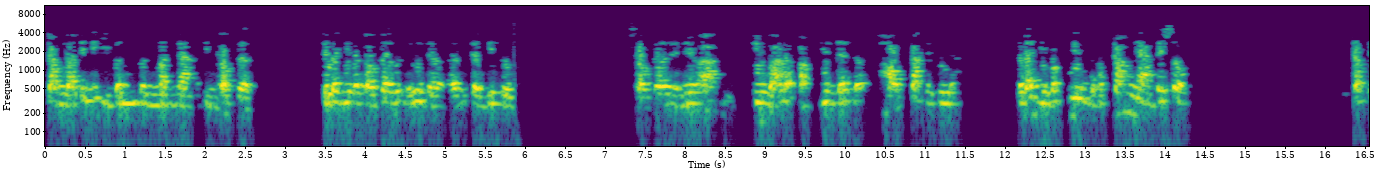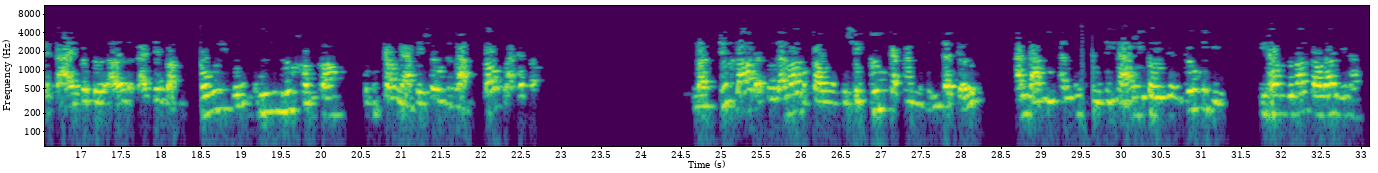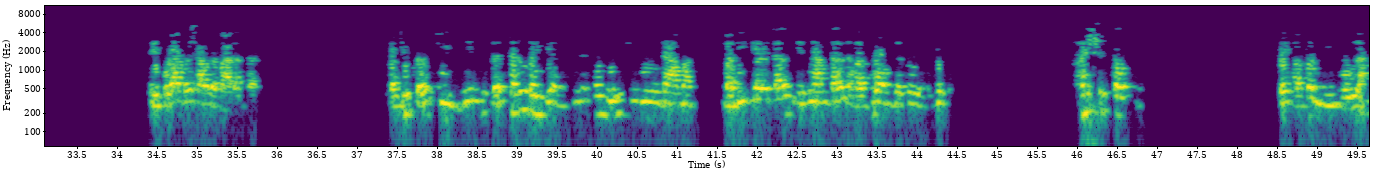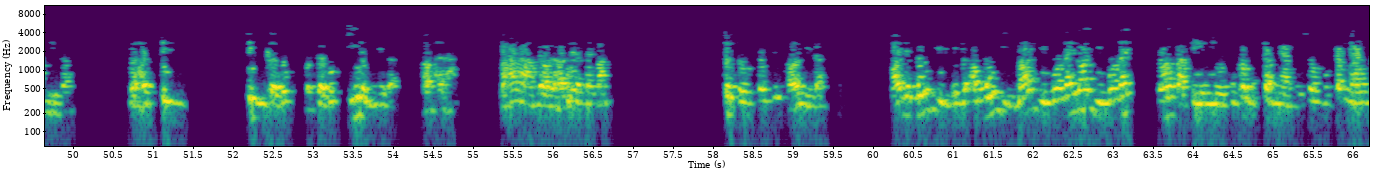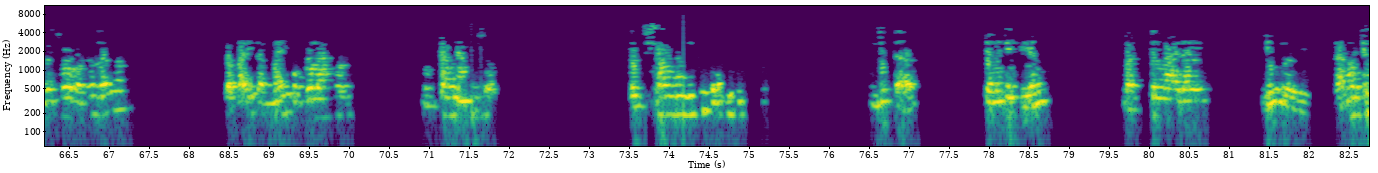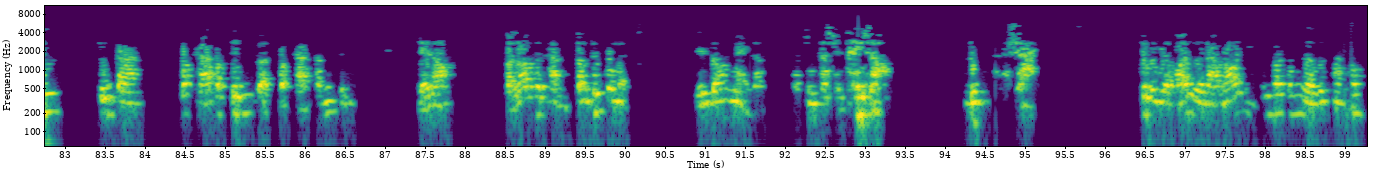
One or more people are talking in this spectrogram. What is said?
chồng là cái gì mình mình mình là tìm cầu cơ. Thì bây giờ cầu cơ với nữ ở trên cái tôi cầu cơ thì nếu à kêu quả là Phật duyên đến rồi học các cái tôi. Rồi đó nhiều Phật duyên một trăm ngàn cây số trong cái trại của tôi ở là trại chế bằng tối cũng quý nước không có, cũng trong nhà cây sâu được làm tốt là hết rồi. Mà trước đó là tôi đã nói một câu là tôi sẽ cứu các anh bị đã chửi anh làm gì anh thành tị nạn như tôi cứu cái gì? Thì không, tôi nói câu đó vậy nào. Thì qua bữa sau là bà đã tới. Và giúp đỡ chị nhiên giúp đỡ tới bây giờ. Có những người nào mà mà đi chơi tới Việt Nam tới là họ bom cho tôi giúp hết sức tốt. Vậy họ có nhiệm vụ làm gì đó và họ tin tin cơ đúc và cơ đúc chỉ là như vậy. Họ phải làm. Và họ làm rồi, họ thấy may mắn tôi tôi tôi biết hỏi gì đó. Hỏi cho muốn gì, bây giờ ông muốn gì, nói gì mua đấy nói gì mua đấy nói bà tiền nhiều cũng có một trăm ngàn peso số một trăm ngàn peso số rồi nó lớn lắm. Có bảy lần mấy, một đô la thôi. Một trăm ngàn peso số. Rồi sau nó đi giúp giúp đỡ cho nên cái chuyện và tương lai đây những người đã nói trước, chúng ta bất khả bất tính và bất khả thành tính để lo và lo thực hành tâm thức của mình để đó ngày đó chúng ta sẽ thấy rõ đúng là sai. Chứ bây giờ hỏi người nào nói thì cũng nói không ngờ được mà không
